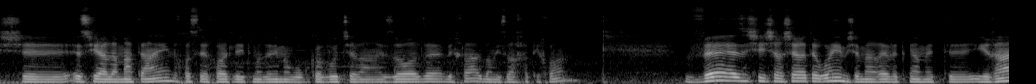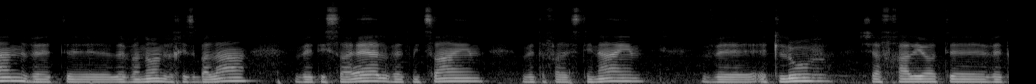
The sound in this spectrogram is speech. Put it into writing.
שאיזושהי העלמת עין, חוסר יכולת להתמודד עם המורכבות של האזור הזה בכלל, במזרח התיכון. ואיזושהי שרשרת אירועים שמערבת גם את אה, איראן ואת אה, לבנון וחיזבאללה ואת ישראל ואת מצרים ואת הפלסטינאים ואת לוב שהפכה להיות, אה, ואת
